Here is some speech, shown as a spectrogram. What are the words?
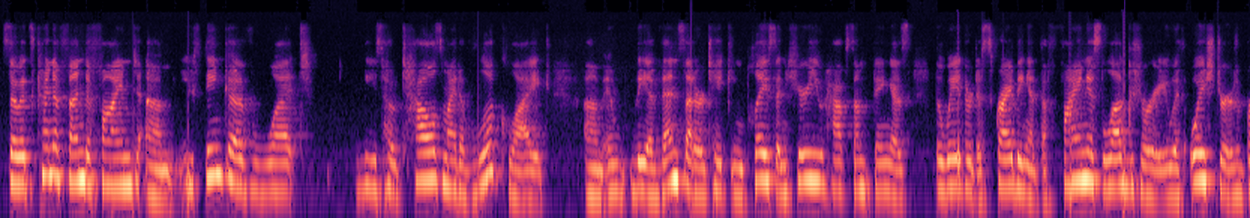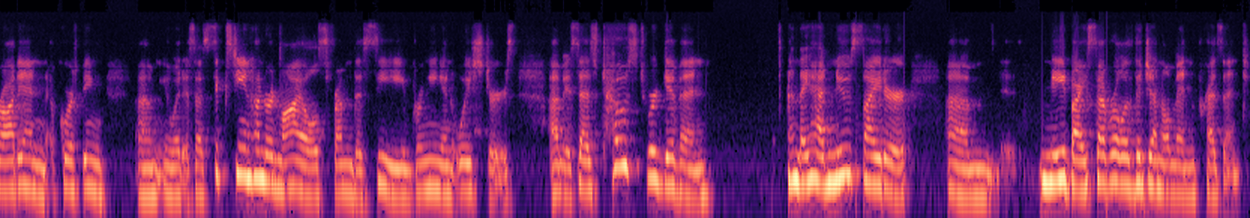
So it's kind of fun to find. Um, you think of what these hotels might have looked like um, and the events that are taking place. And here you have something as the way they're describing it, the finest luxury with oysters brought in, of course, being, um, you know, what it says 1,600 miles from the sea, bringing in oysters. Um, it says toasts were given, and they had new cider um, made by several of the gentlemen present.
